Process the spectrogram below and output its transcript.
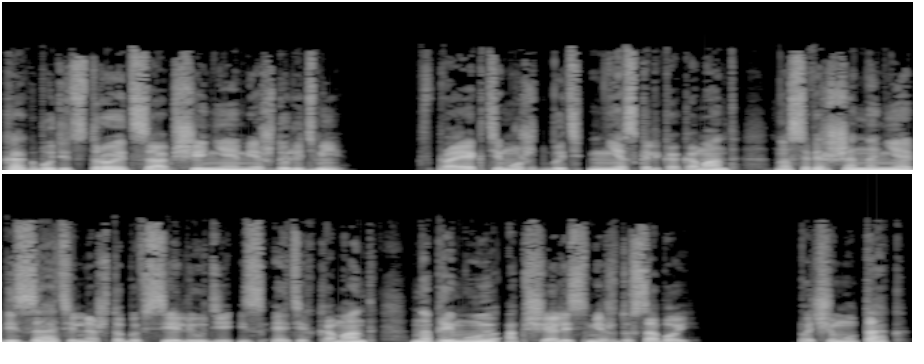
как будет строиться общение между людьми. Проекте может быть несколько команд, но совершенно не обязательно, чтобы все люди из этих команд напрямую общались между собой. Почему так?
